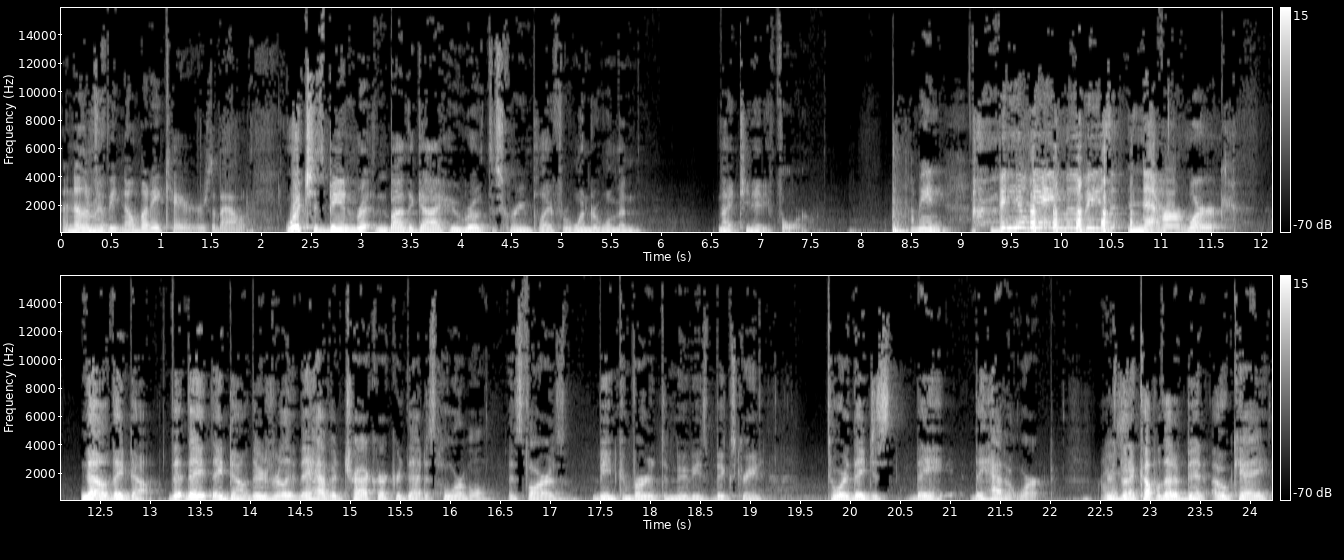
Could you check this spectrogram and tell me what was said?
Another movie nobody cares about. which is being written by the guy who wrote the screenplay for Wonder Woman 1984. I mean, video game movies never work. No, they don't. They, they they don't. There's really they have a track record that is horrible as far as being converted to movies, big screen, to where they just they they haven't worked. There's just- been a couple that have been okay,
